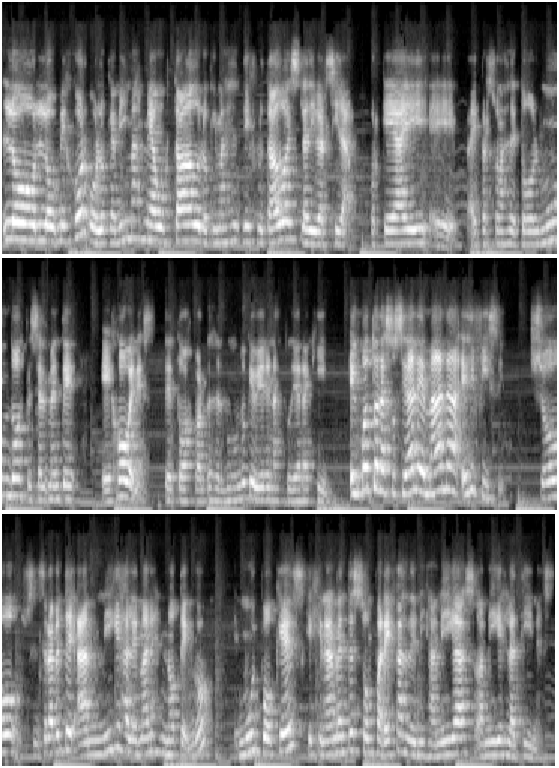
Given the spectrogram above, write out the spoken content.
Lo, lo, mejor o lo que a mí más me ha gustado, lo que más he disfrutado es la diversidad, porque hay, eh, hay personas de todo el mundo, especialmente jóvenes de todas partes del mundo que vienen a estudiar aquí. En cuanto a la sociedad alemana, es difícil. Yo, sinceramente, amigues alemanes no tengo muy poques, que generalmente son parejas de mis amigas, amigues latines.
